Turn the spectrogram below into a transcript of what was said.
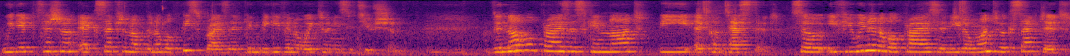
with the exception of the Nobel Peace Prize that can be given away to an institution. The Nobel Prizes cannot be uh, contested. So if you win a Nobel Prize and you don't want to accept it,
